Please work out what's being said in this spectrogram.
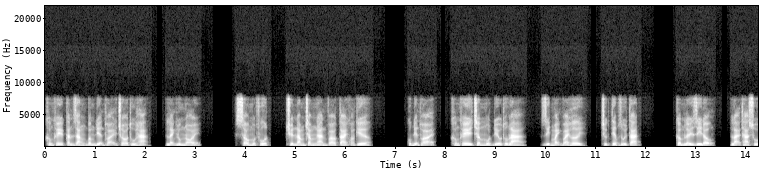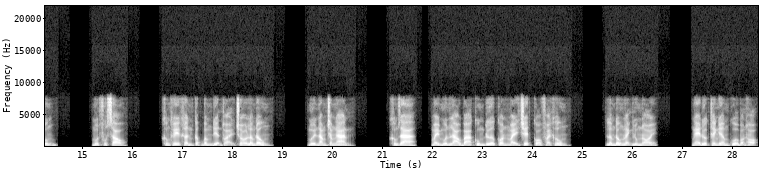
khổng khê cắn răng bấm điện thoại cho thủ hạ, lạnh lùng nói. Sau một phút, chuyển năm trăm ngàn vào tài khoản kia. Cúp điện thoại, khổng khê châm một điếu thuốc lá, rít mạnh vài hơi, trực tiếp rủi tát. Cầm lấy di động, lại thả xuống. Một phút sau, khổng khê khẩn cấp bấm điện thoại cho Lâm Đông. Mới năm trăm ngàn. Không ra, mày muốn lao bả cùng đứa con mày chết có phải không? Lâm Đông lạnh lùng nói. Nghe được thanh âm của bọn họ,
